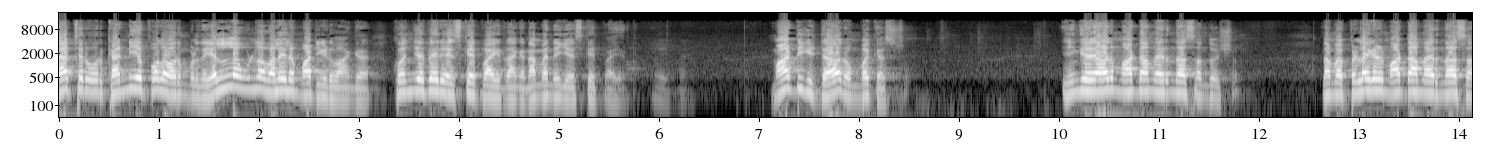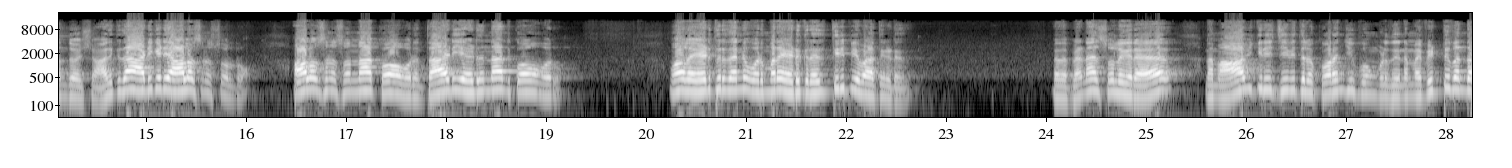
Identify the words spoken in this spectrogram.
ரேப்சர் ஒரு கண்ணியை போல வரும் பொழுது எல்லாம் உள்ள வலையில மாட்டிக்கிடுவாங்க. கொஞ்சம் பேர் எஸ்கேப் ஆகிடுறாங்க நம்ம இன்னைக்கு எஸ்கேப் ஆகிடுறோம் மாட்டிக்கிட்டா ரொம்ப கஷ்டம். இங்க யாரும் மாட்டாம இருந்தா சந்தோஷம். நம்ம பிள்ளைகள் மாட்டாம இருந்தா சந்தோஷம். அதுக்கு தான் அடிக்கடி ஆலோசனை சொல்றோம். ஆலோசனை சொன்னால் கோவம் வரும். தாடியை எடுனா கோபம் கோவம் வரும். முதல்ல எடுத்துருதானே ஒரு முறை எடுக்கிறது திருப்பி வளர்த்துக்கிட்டது. பெண்ணா என்ன சொல்லுகிறார் நம்ம ஆவிக்கிற ஜீவித்தில் குறைஞ்சி போகும் பொழுது நம்ம விட்டு வந்த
